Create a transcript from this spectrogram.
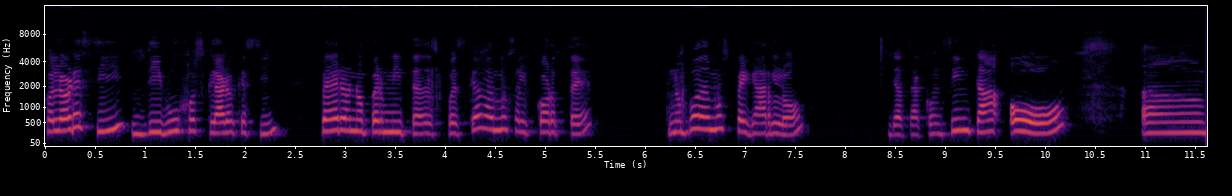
Colores sí, dibujos claro que sí, pero no permite después que hagamos el corte, no podemos pegarlo, ya sea con cinta o ah,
